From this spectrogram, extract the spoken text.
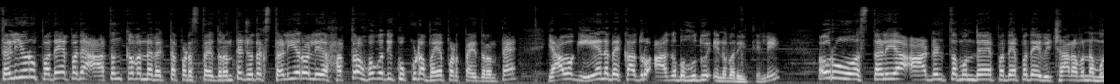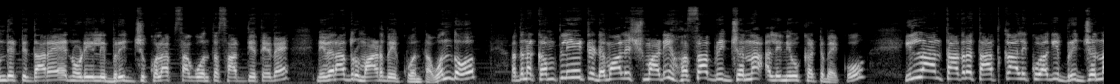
ಸ್ಥಳೀಯರು ಪದೇ ಪದೇ ಆತಂಕವನ್ನ ವ್ಯಕ್ತಪಡಿಸ್ತಾ ಇದ್ರಂತೆ. ಜೊತೆಗೆ ಸ್ಥಳೀಯರು ಅಲ್ಲಿ ಹತ್ರ ಹೋಗೋದಿಕ್ಕೂ ಕೂಡ ಭಯ ಪಡ್ತಾ ಇದ್ರಂತೆ. ಯಾವಾಗ ಏನು ಬೇಕಾದ್ರೂ ಆಗಬಹುದು ಎನ್ನುವ ರೀತಿಯಲ್ಲಿ. ಅವರು ಸ್ಥಳೀಯ ಆಡಳಿತ ಮುಂದೆ ಪದೇ ಪದೇ ವಿಚಾರವನ್ನ ಮುಂದಿಟ್ಟಿದ್ದಾರೆ. ನೋಡಿ, ಇಲ್ಲಿ ಬ್ರಿಡ್ಜ್ ಕೊಲಾಪ್ಸ್ ಆಗುವಂತ ಸಾಧ್ಯತೆ ಇದೆ. ನೀವೇನಾದ್ರೂ ಮಾಡಬೇಕು ಅಂತ. ಒಂದು ಅದನ್ನ ಕಂಪ್ಲೀಟ್ ಡೆಮಾಲಿಷ್ ಮಾಡಿ ಹೊಸ ಬ್ರಿಡ್ಜ್ ಅನ್ನ ಅಲ್ಲಿ ನೀವು ಕಟ್ಟಬೇಕು ಇಲ್ಲ ಅಂತ ಆದ್ರೆ ತಾತ್ಕಾಲಿಕವಾಗಿ ಬ್ರಿಡ್ಜ್ ಅನ್ನ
